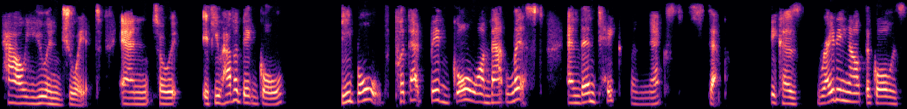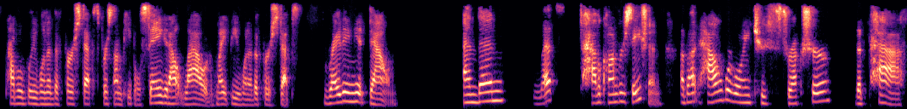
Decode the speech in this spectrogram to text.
how you enjoy it. And so if you have a big goal, be bold, put that big goal on that list and then take the next step because writing out the goal is probably one of the first steps for some people. Saying it out loud might be one of the first steps. Writing it down. And then let's have a conversation about how we're going to structure the path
